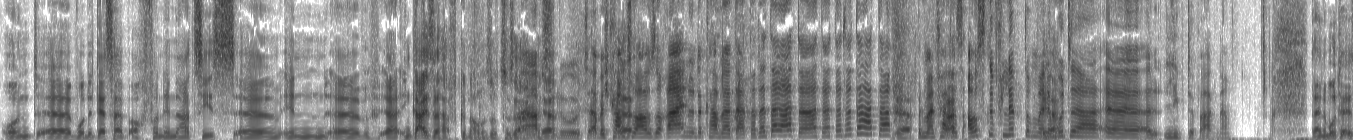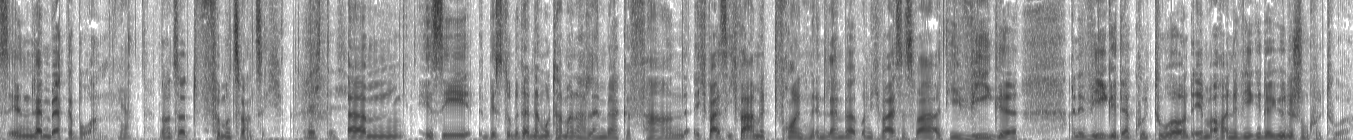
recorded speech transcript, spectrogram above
und äh, wurde deshalb auch von den Nazis äh, in, äh, ja, in Geiselhaft genommen sozusagen. Absolut. Ja? Aber ich kam äh, zu Hause rein und da kam da da da da da da da da da da ja. und mein Vater ist ausgeflippt und meine ja. Mutter äh, liebte Wagner. Deine Mutter ist in Lemberg geboren, ja. 1925. Richtig. Ähm, ist sie, bist du mit deiner Mutter mal nach Lemberg gefahren? Ich weiß, ich war mit Freunden in Lemberg und ich weiß, es war die Wiege, eine Wiege der Kultur und eben auch eine Wiege der jüdischen Kultur.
